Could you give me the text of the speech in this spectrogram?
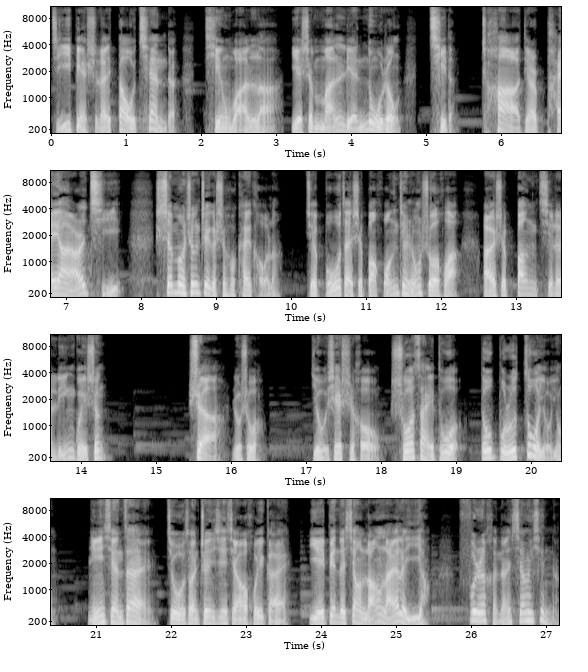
即便是来道歉的，听完了也是满脸怒容，气得差点拍案而起。沈梦生这个时候开口了，却不再是帮黄金荣说话。而是帮起了林桂生。是啊，荣叔，有些时候说再多都不如做有用。您现在就算真心想要悔改，也变得像狼来了一样，夫人很难相信呢。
